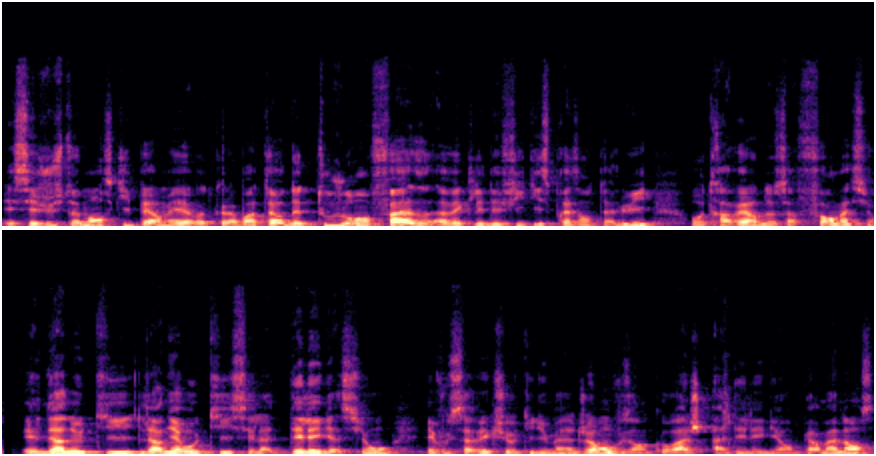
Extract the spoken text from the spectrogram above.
Et c'est justement ce qui permet à votre collaborateur d'être toujours en phase avec les défis qui se présentent à lui au travers de sa formation. Et le dernier outil, c'est la délégation. Et vous savez que chez Outils du Manager, on vous encourage à déléguer en permanence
